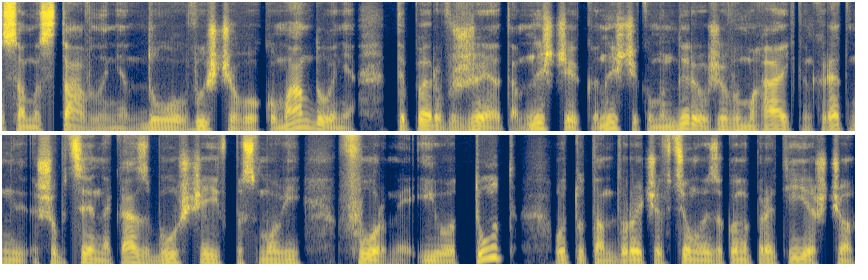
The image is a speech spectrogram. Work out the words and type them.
саме ставлення до вищого командування, тепер вже там нижче нижче командири вже вимагають конкретно, щоб цей наказ був ще й в письмовій формі. І от тут, от тут там, до речі, в цьому законопроекті є, що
